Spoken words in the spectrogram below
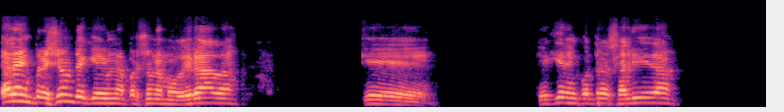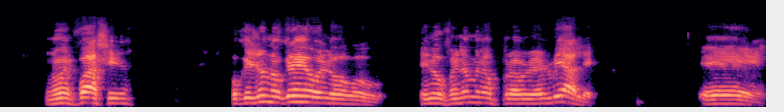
Da la impresión de que es una persona moderada, que, que quiere encontrar salida. No es fácil, porque yo no creo en, en los fenómenos proverbiales eh,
